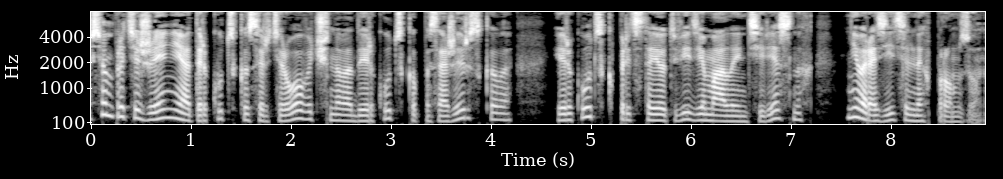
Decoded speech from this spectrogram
На всем протяжении от Иркутска сортировочного до Иркутска пассажирского Иркутск предстает в виде малоинтересных, невыразительных промзон.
